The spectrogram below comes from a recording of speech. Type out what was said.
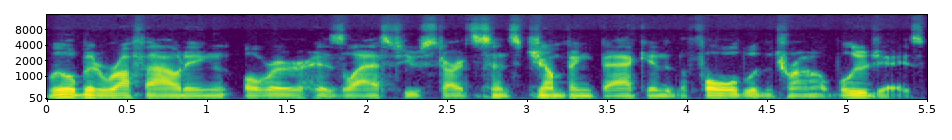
a little bit rough outing over his last few starts since jumping back into the fold with the Toronto Blue Jays.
